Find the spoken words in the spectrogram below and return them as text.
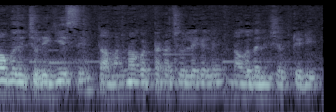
নগদে চলে গিয়েছে, তো আমার নগদ টাকা চলে গেলে নগদান হিসাব ক্রেডিট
